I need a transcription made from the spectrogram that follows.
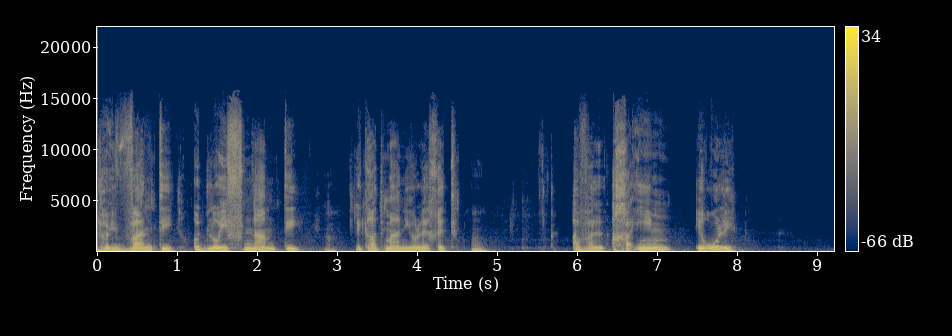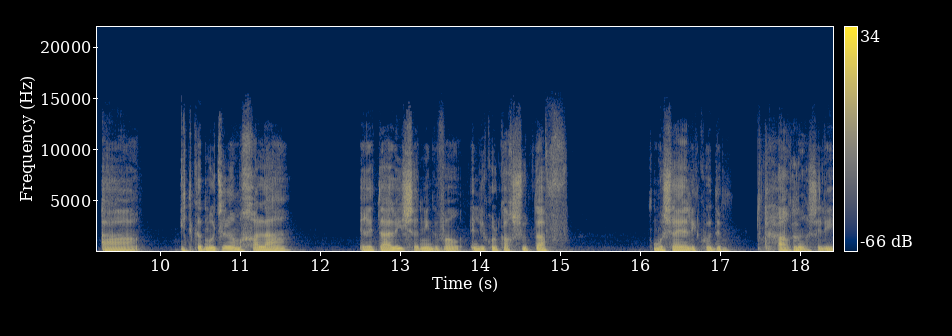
לא הבנתי, עוד לא הפנמתי. לקראת מה אני הולכת. אה, אבל החיים הראו לי. ההתקדמות של המחלה הראתה לי שאני כבר, אין לי כל כך שותף כמו שהיה לי קודם. הפרטנר שלי.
